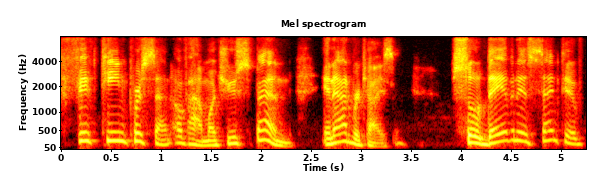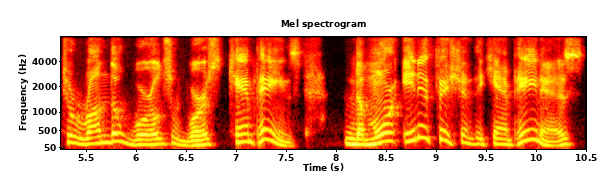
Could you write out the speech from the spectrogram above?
15% of how much you spend in advertising. So they have an incentive to run the world's worst campaigns the more inefficient the campaign is,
